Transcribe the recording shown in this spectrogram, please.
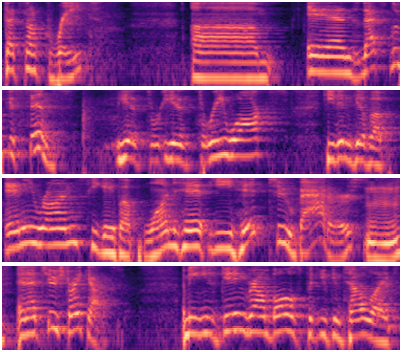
that's not great. Um, and that's Lucas Sims. He had three, he had three walks. He didn't give up any runs. He gave up one hit. He hit two batters and had two strikeouts. I mean, he was getting ground balls, but you can tell like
